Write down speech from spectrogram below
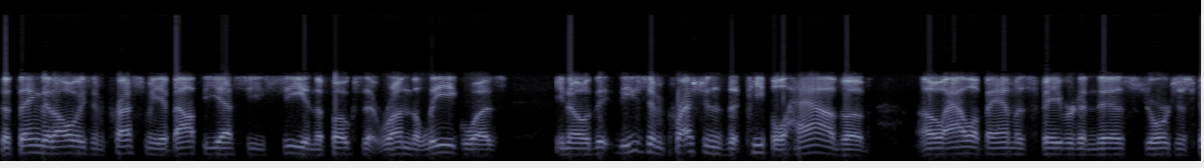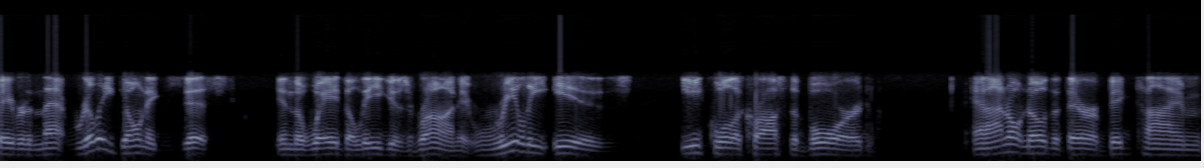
the thing that always impressed me about the SEC and the folks that run the league was, you know, the, these impressions that people have of oh Alabama's favored in this, Georgia's favored in that, really don't exist in the way the league is run. It really is equal across the board. And I don't know that there are big time,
